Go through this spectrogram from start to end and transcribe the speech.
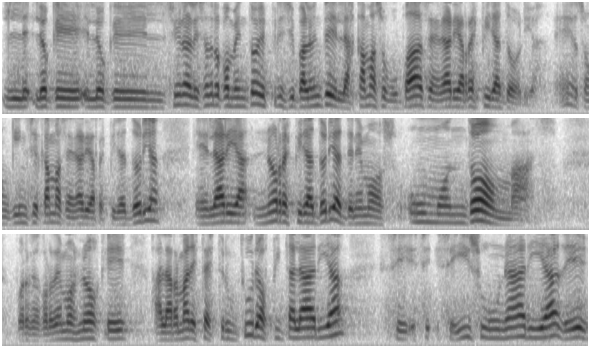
lo, que, lo que el señor Alessandro comentó es principalmente las camas ocupadas en el área respiratoria. ¿eh? Son 15 camas en el área respiratoria. En el área no respiratoria tenemos un montón más. Porque acordémonos que al armar esta estructura hospitalaria se, se hizo un área de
